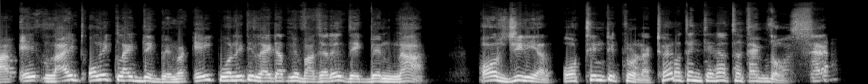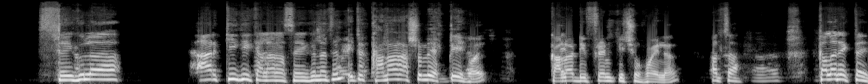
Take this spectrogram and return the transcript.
আর এই লাইট অনেক লাইট দেখবেন বাট এই কোয়ালিটি লাইট আপনি বাজারে দেখবেন না। অরিজিনাল অথেন্টিক প্রোডাক্ট হ্যাঁ? অথেন্টিক আচ্ছা আচ্ছা। একদম। তো এগুলা আর কি কি কালার আছে এগুলাতে? এটা কালার আসলে একটাই হয়। কালার ডিফারেন্ট কিছু হয় না। আচ্ছা কালার একটাই?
